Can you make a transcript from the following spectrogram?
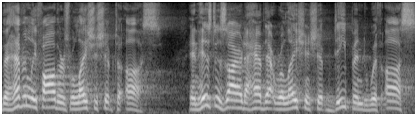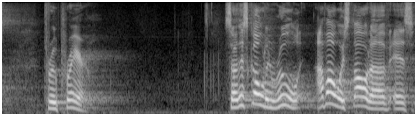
the Heavenly Father's relationship to us and His desire to have that relationship deepened with us through prayer. So, this golden rule I've always thought of as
